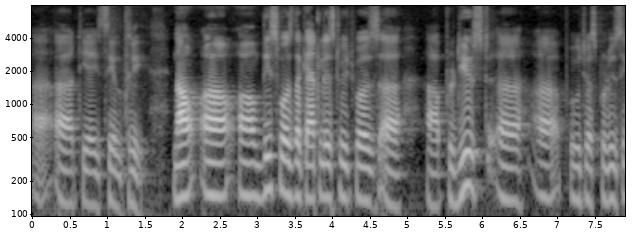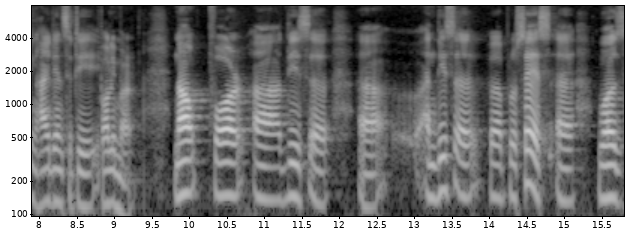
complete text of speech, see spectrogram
uh, uh, TiCl3. Now, uh, uh, this was the catalyst which was uh, produced which was producing high density polymer. Now, for uh, this uh, uh, and this process was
